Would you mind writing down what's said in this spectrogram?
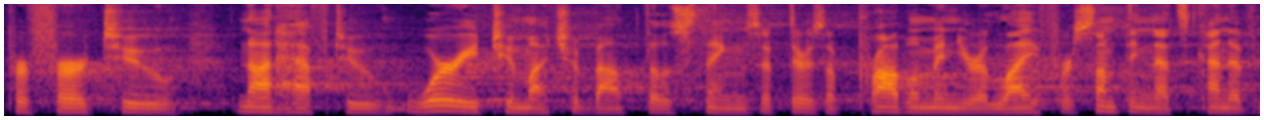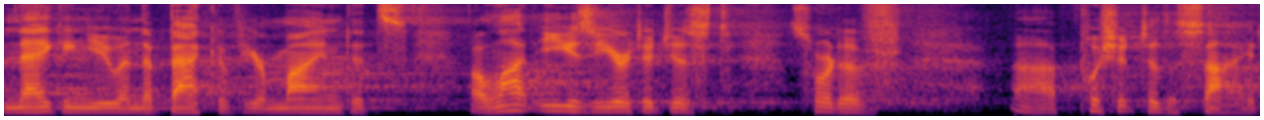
prefer to not have to worry too much about those things. If there's a problem in your life or something that's kind of nagging you in the back of your mind, it's a lot easier to just sort of uh, push it to the side,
